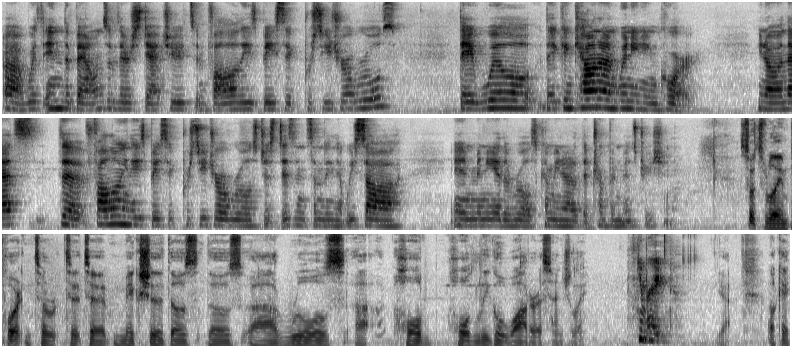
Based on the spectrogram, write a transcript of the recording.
uh, within the bounds of their statutes and follow these basic procedural rules, they will they can count on winning in court. You know and that's the following these basic procedural rules just isn't something that we saw in many of the rules coming out of the trump administration. So it's really important to, to, to make sure that those those uh, rules uh, hold hold legal water essentially. Right yeah okay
